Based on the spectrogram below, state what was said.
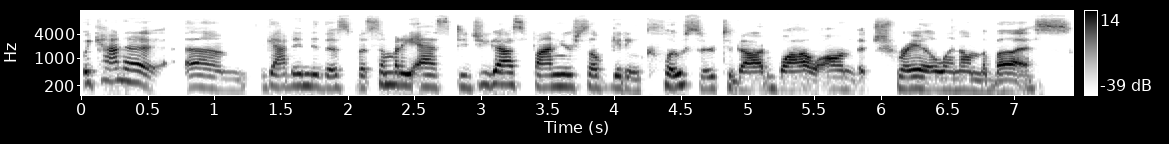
We kind of um, got into this, but somebody asked, "Did you guys find yourself getting closer to God while on the trail and on the bus?"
